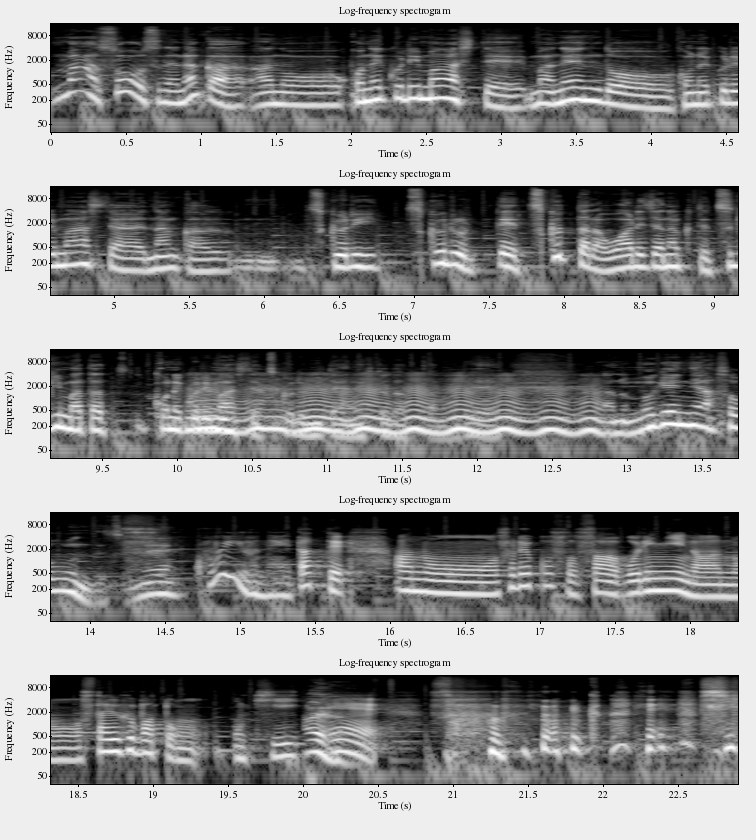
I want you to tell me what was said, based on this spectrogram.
まあそうですね、なんか、あの、こねくり回して、まあ粘土をこねくり回して、なんか作り作るって作ったら終わりじゃなくて次またこねくり回して作るみたいな人だったのであの無限に遊ぶんですよね。すごいよね。だって、あのそれこそさ、ゴリニーのあの、スタイフバトンを聞いて、はいはそう、なんか、え、し、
